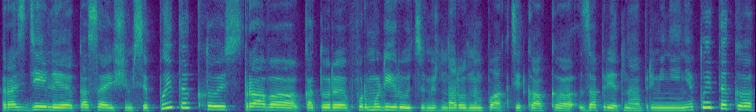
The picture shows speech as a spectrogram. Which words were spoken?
разделе, касающемся пыток, то есть право, которое формулируется в Международном пакте как э, запрет на применение пыток,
